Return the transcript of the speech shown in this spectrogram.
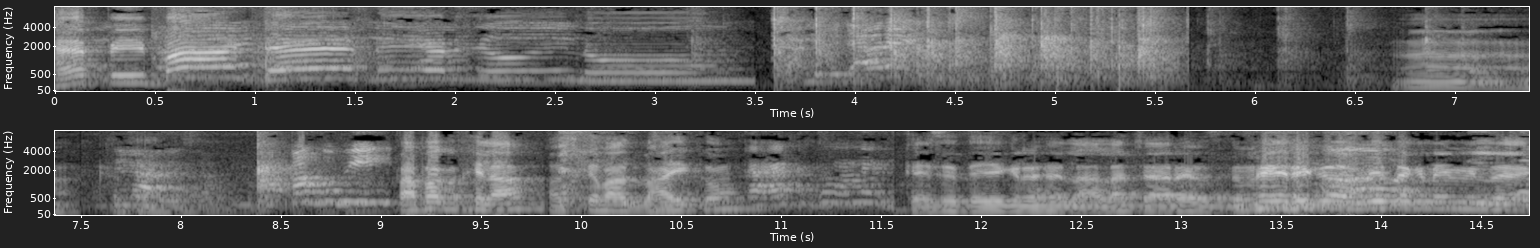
हैप्पी बर्थडे भी। पापा को खिला उसके बाद भाई को। कैसे देख रहे हैं लाला चाह रहे उसको। मेरे को अभी तक नहीं मिल रहा है।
